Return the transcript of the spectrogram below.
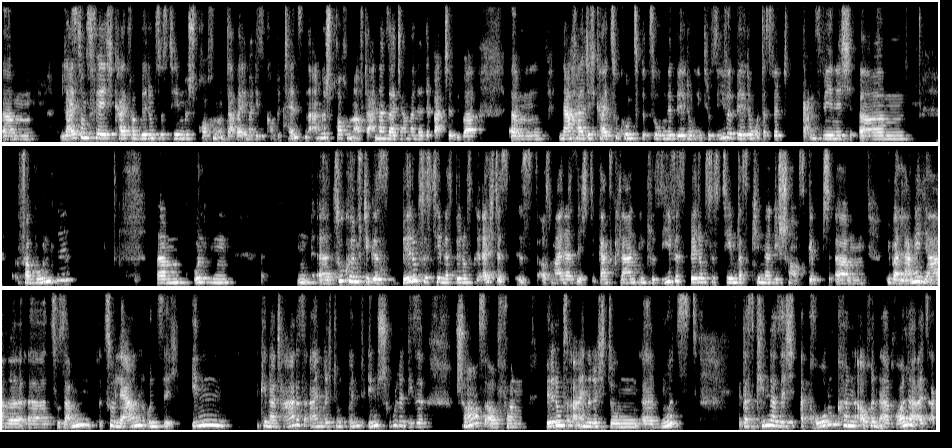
ähm, Leistungsfähigkeit vom Bildungssystem gesprochen und dabei immer diese Kompetenzen angesprochen. Auf der anderen Seite haben wir eine Debatte über ähm, Nachhaltigkeit, zukunftsbezogene Bildung, inklusive Bildung und das wird ganz wenig ähm, verbunden. Ähm, und ein äh, zukünftiges Bildungssystem, das bildungsgerecht ist, ist aus meiner Sicht ganz klar ein inklusives Bildungssystem, das Kindern die Chance gibt, ähm, über lange Jahre äh, zusammen zu lernen und sich in Kindertageseinrichtungen und in Schule diese Chance auch von Bildungseinrichtungen äh, nutzt, dass Kinder sich erproben können, auch in der Rolle als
